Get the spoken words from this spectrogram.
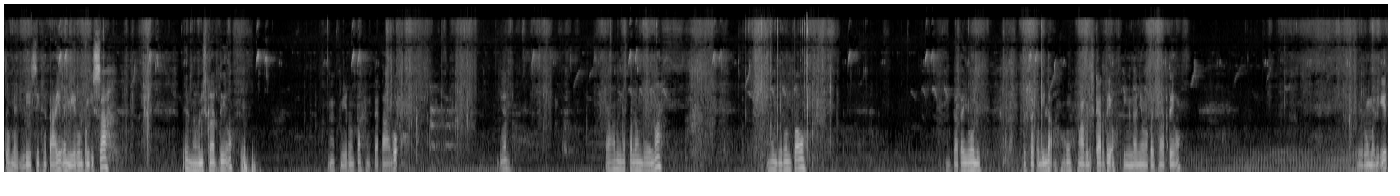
Ito may blessing na tayo oh. Meron pang isa. Yan mga diskarte oh. Hmm, meron pa. Nagtatago. Yan Dami na palang bunga. Ay, meron pa oh. Tatayo ulit. Ito sa kabila. Oh, mga kadiskarte oh. Tingnan nyo mga kadiskarte oh. Merong maliit.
